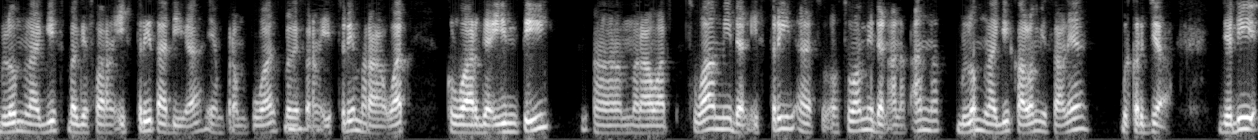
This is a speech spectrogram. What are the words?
belum lagi sebagai seorang istri tadi ya, yang perempuan sebagai hmm. seorang istri merawat keluarga inti, uh, merawat suami dan istri, uh, suami dan anak-anak. Belum lagi kalau misalnya bekerja. Jadi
